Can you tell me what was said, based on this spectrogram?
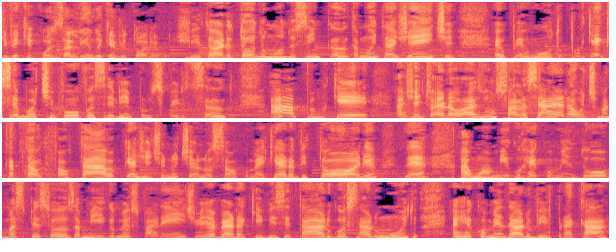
e vê que coisa linda que é Vitória hoje. Vitória, todo mundo se encanta. Muita gente, eu pergunto, por que que você motivou você vir para o Espírito Santo? Ah, porque a gente era, alguns falam assim, ah, era a última capital que faltava, porque a gente não tinha noção como é que era Vitória, né? Aí um amigo recomendou, umas pessoas, amigas, meus parentes, vieram aqui visitaram, gostaram muito, aí recomendaram vir para cá.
